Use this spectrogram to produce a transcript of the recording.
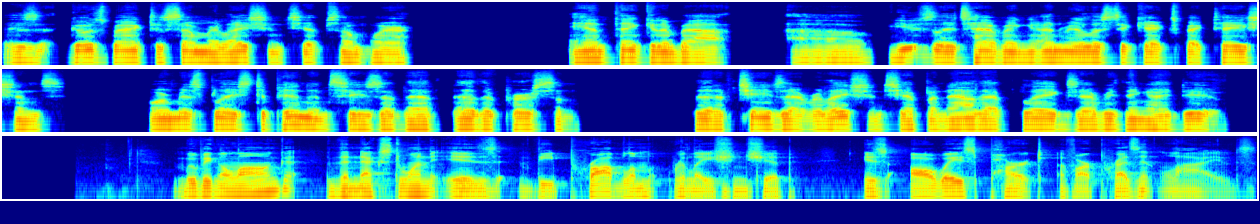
is goes back to some relationship somewhere, and thinking about uh, usually it's having unrealistic expectations or misplaced dependencies of that other person that have changed that relationship, and now that plagues everything I do. Moving along, the next one is the problem relationship is always part of our present lives.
